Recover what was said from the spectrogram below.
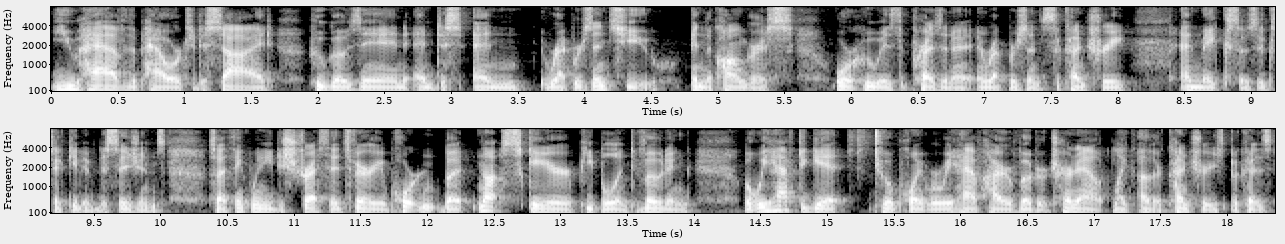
you have the power to decide who goes in and dis- and represents you in the Congress or who is the president and represents the country and makes those executive decisions. So I think we need to stress that it's very important, but not scare people into voting. But we have to get to a point where we have higher voter turnout like other countries because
